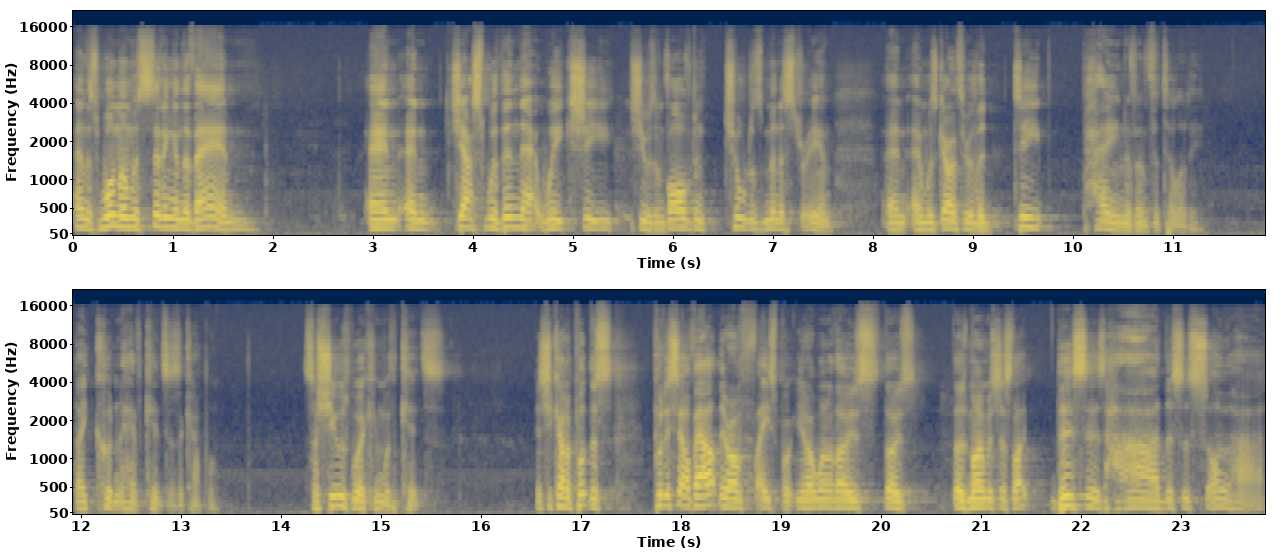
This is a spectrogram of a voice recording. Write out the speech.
And this woman was sitting in the van and, and just within that week, she, she was involved in children's ministry and, and, and was going through the deep pain of infertility. They couldn't have kids as a couple. So she was working with kids. And she kind of put, this, put herself out there on Facebook, you know, one of those, those, those moments just like, this is hard, this is so hard.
